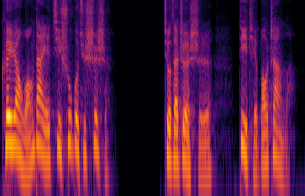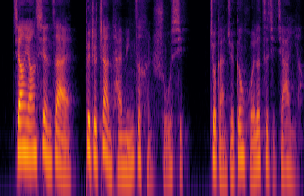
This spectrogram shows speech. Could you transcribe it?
可以让王大爷寄书过去试试。就在这时，地铁报站了。江阳现在。对这站台名字很熟悉，就感觉跟回了自己家一样。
